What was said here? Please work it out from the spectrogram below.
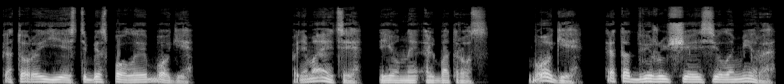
которой есть бесполые боги. Понимаете, юный альбатрос, боги — это движущая сила мира,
